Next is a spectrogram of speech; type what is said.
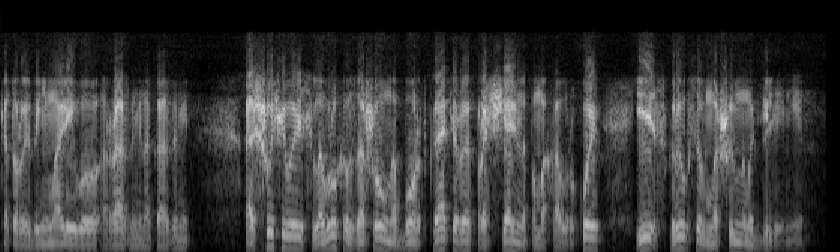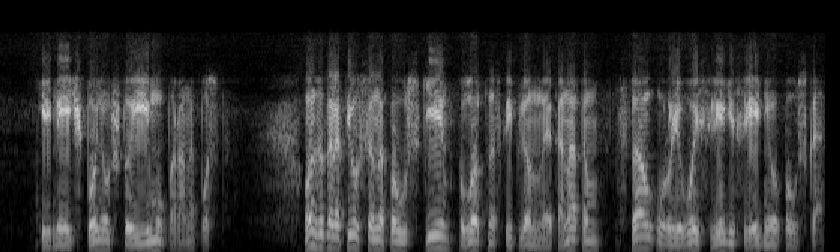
которые донимали его разными наказами. Отшучиваясь, Лаврухов зашел на борт катера, прощально помахал рукой и скрылся в машинном отделении. Еремеевич понял, что и ему пора на пост. Он заторопился на пауски, плотно скрепленные канатом, встал у рулевой слеги среднего пауска.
